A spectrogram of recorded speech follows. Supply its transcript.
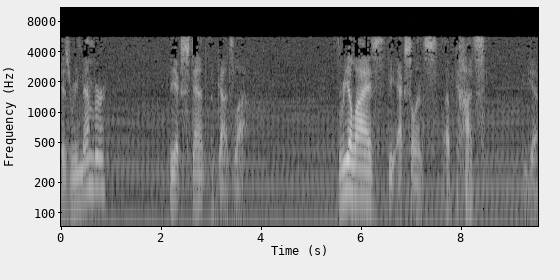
is remember the extent of God's love realize the excellence of God's gift.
